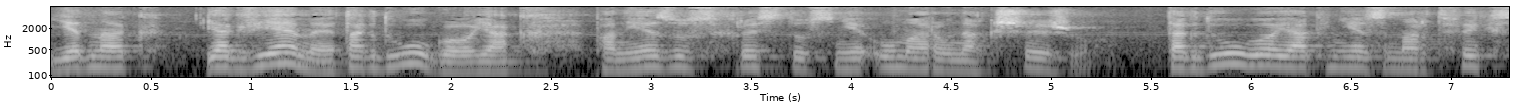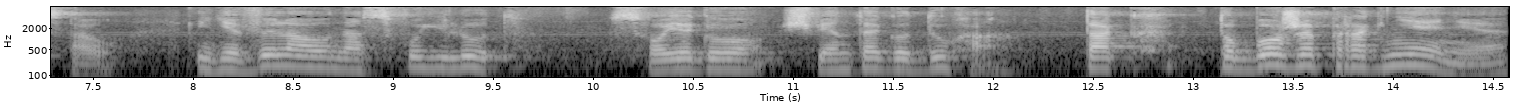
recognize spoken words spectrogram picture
Jednak, jak wiemy, tak długo jak Pan Jezus Chrystus nie umarł na krzyżu, tak długo jak nie zmartwychwstał i nie wylał na swój lud swojego świętego ducha, tak to Boże pragnienie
